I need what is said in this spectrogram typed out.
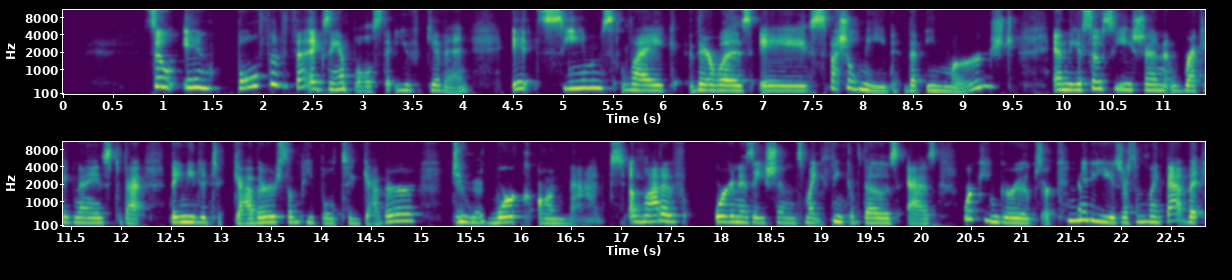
so, in both of the examples that you've given, it seems like there was a special need that emerged, and the association recognized that they needed to gather some people together to mm-hmm. work on that. A lot of organizations might think of those as working groups or committees or something like that, but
